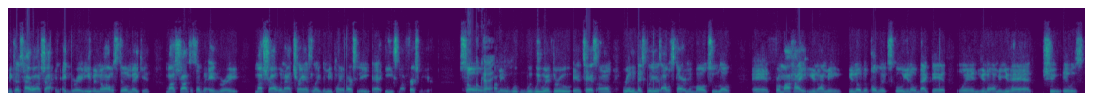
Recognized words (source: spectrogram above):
because how I shot in eighth grade, even though I was still making my shots and stuff in eighth grade, my shot would not translate to me playing varsity at East my freshman year. So Okay. I mean, we, we we went through intense. Um, really, basically, is I was starting the ball too low, and from my height, you know, I mean, you know, the public school, you know, back then when you know, I mean, you had shoot, it was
